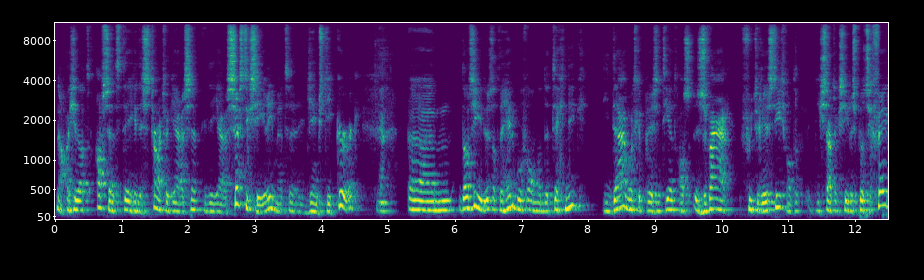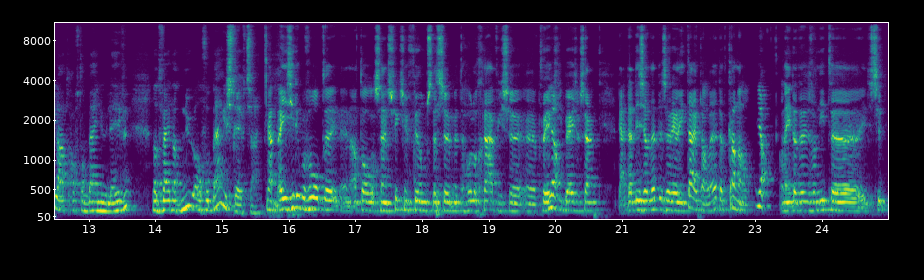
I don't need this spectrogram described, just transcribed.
Nou, als je dat afzet tegen de Star Trek jaren, de jaren 60 serie met eh, James T. Kirk, Ja. Ehm, dan zie je dus dat een heleboel van de techniek die daar wordt gepresenteerd als zwaar futuristisch, want die Star Trek serie speelt zich veel later af dan wij nu leven, dat wij dat nu al voorbijgestreefd zijn. Ja, maar je ziet ook bijvoorbeeld eh, in een aantal science fiction films dat ze met de holografische eh, projectie Ja. bezig zijn. Ja, dat is, al- dat is een realiteit al, hè? dat kan al. Ja, Alleen dat is dan niet, eh,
